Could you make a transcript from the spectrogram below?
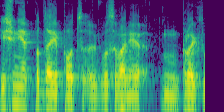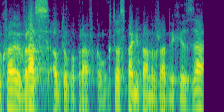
Jeśli nie, poddaję pod głosowanie mm, projekt uchwały wraz z autopoprawką. Kto z Pani Panów Radnych jest za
